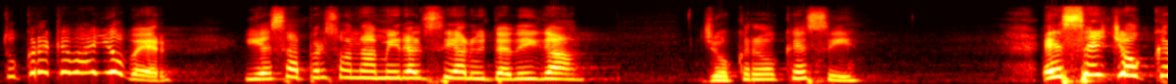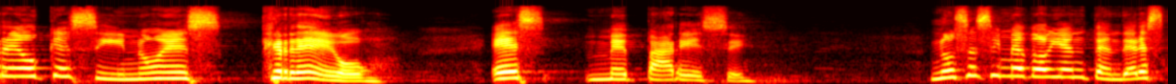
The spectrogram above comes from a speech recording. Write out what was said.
¿tú crees que va a llover? Y esa persona mira el cielo y te diga, yo creo que sí. Ese yo creo que sí no es creo, es me parece. No sé si me doy a entender, es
